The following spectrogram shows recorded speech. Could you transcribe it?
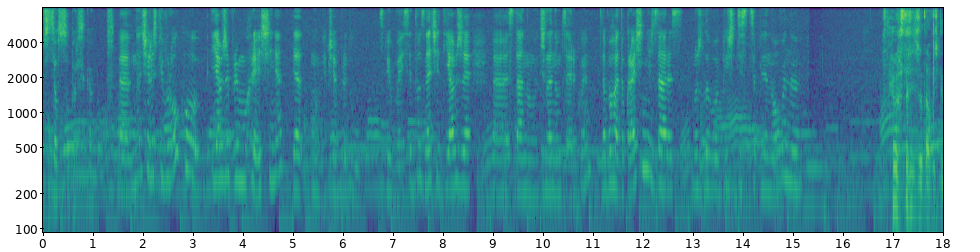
Все суперське. Е, ну, через півроку я вже прийму хрещення. Я, ну, якщо я прийду співбесіду, значить я вже е, стану членом церкви. Набагато краще, ніж зараз, можливо, більш дисциплінованою. Просто що тапочки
